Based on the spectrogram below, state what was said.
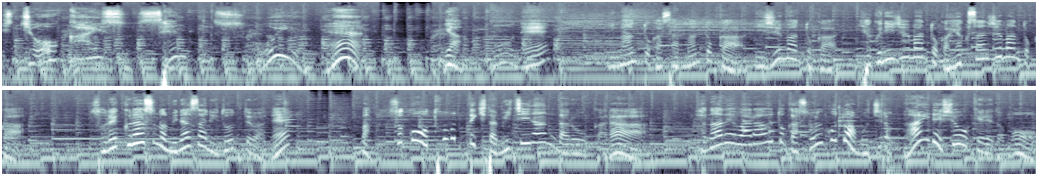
視聴回数千ってすごいよね。いやもうね2万とか3万とか20万とか120万とか130万とかそれクラスの皆さんにとってはね、まあ、そこを通ってきた道なんだろうから鼻で笑うとかそういうことはもちろんないでしょうけれども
